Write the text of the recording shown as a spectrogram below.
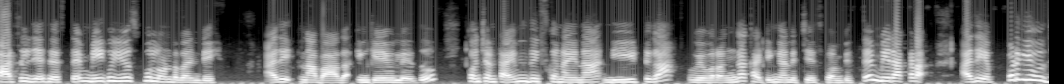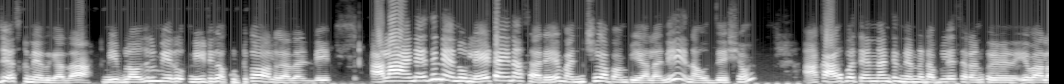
పార్సిల్ చేసేస్తే మీకు యూస్ఫుల్ ఉండదండి. అది నా బాధ ఇంకేం లేదు. కొంచెం టైం తీసుకొని అయినా నీట్గా వివరంగా కటింగ్ అనేది చేసి పంపిస్తే మీరు అక్కడ అది ఎప్పటికీ యూజ్ చేసుకునేది కదా. మీ బ్లౌజులు మీరు నీట్గా కుట్టుకోవాలి కదండి. అలా అనేది నేను లేట్ అయినా సరే మంచిగా పంపించాలని నా ఉద్దేశం. కాకపోతే ఏంటంటే నిన్న డబ్బులు వేసారనుకో ఇవాళ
